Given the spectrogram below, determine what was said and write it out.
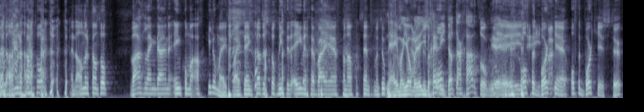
En de andere kant op. En de andere kant op. Waterlijnduinen 1,8 kilometer. Maar ik denk, dat is toch niet het enige waar je vanaf het centrum naartoe komt. Nee, maar joh, maar Ja, je dus begrijpt of- niet. Dat, daar gaat het om. Nee. Of het, bordje, of het bordje is stuk.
